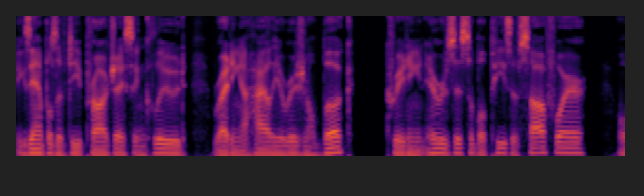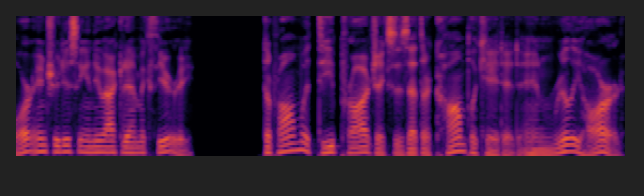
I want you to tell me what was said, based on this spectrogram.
Examples of deep projects include writing a highly original book, creating an irresistible piece of software, or introducing a new academic theory. The problem with deep projects is that they're complicated and really hard.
